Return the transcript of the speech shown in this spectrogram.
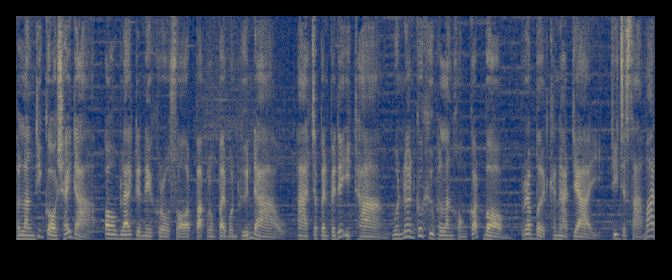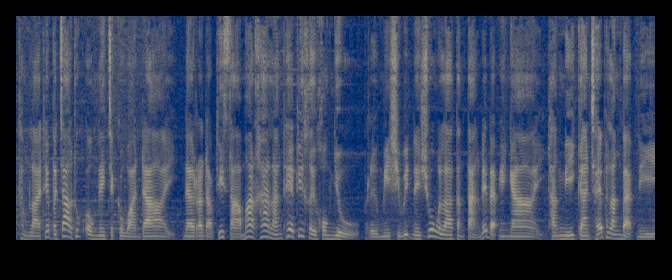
พลังที่กอใช้ดาบ All Black the Necro Sword ปักลงไปบนพื้นดาว อาจจะเป็นไปได้อีกทางวันนั่นก็คือพลังของก็อดบอมระเบิดขนาดใหญ่ที่จะสามารถทำลายเทพเจ้าทุกองค์ในจักรวาลได้ ในระดับที่สามารถฆ่าล้างเทพที่เคยคงอยู่ หรือมีชีวิตในช่วงเวลาต่างๆ ได้แบบง่ายๆ ทั้งนี้การใช้พลังแบบนี้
